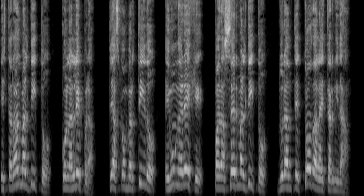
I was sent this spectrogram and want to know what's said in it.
estarás maldito con la lepra. Te has convertido en un hereje para ser maldito durante toda la eternidad.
